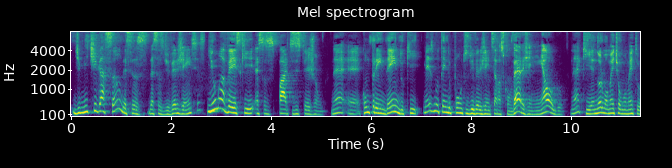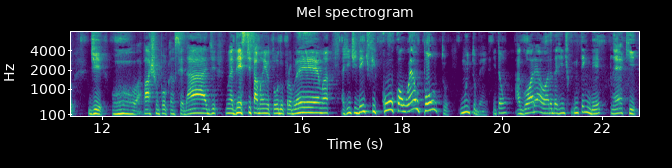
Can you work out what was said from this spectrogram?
de mitigação dessas, dessas divergências. E uma vez que essas partes estejam né, é, compreendendo que, mesmo tendo pontos divergentes, elas convergem em algo, né, que é normalmente é o momento de oh, abaixa um pouco a ansiedade, não é deste tamanho todo o problema, a gente identificou qual é o ponto muito bem. Então, agora é a hora da gente entender, né, que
